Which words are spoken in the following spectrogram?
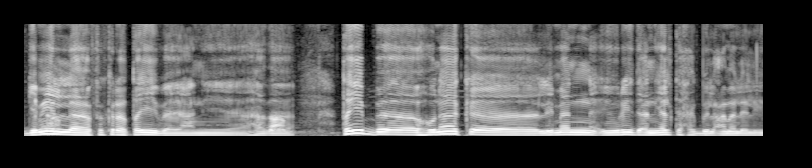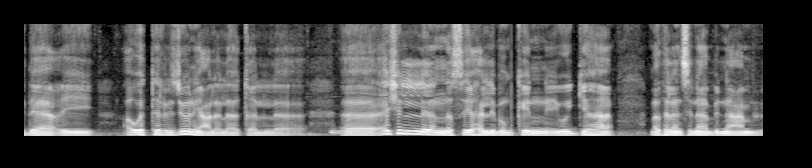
جميل آه، فكرة طيبة يعني آه، هذا. نعم. طيب آه، هناك آه، لمن يريد أن يلتحق بالعمل الإذاعي أو التلفزيوني على الأقل. آه، آه، إيش النصيحة اللي ممكن يوجهها؟ مثلا سنان بن نعم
